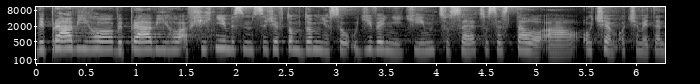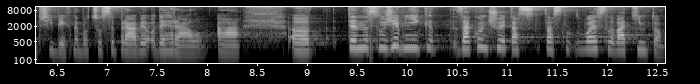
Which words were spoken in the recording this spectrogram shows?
vypráví ho, vypráví ho a všichni, myslím si, že v tom domě jsou udivení tím, co se, co se stalo a o čem, o čem je ten příběh, nebo co se právě odehrálo. A uh, ten služebník zakončuje ta, ta svoje slova tímto.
